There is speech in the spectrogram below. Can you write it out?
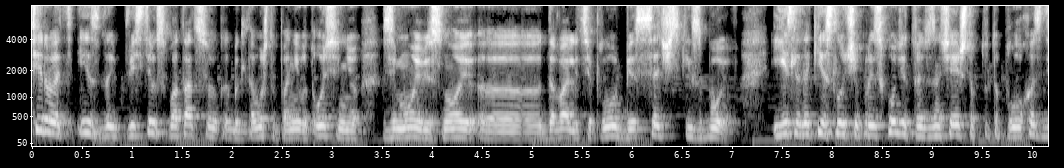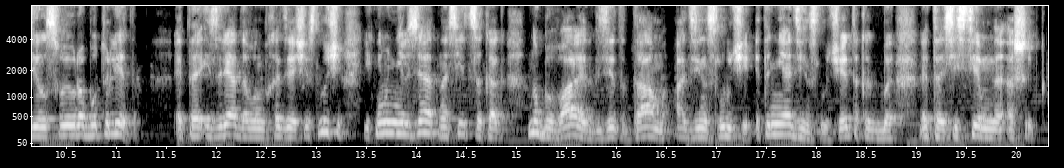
и ввести в эксплуатацию как бы для того, чтобы они вот осенью, зимой, весной э, давали тепло без всяческих сбоев. И если такие случаи происходят, то это означает, что кто-то плохо сделал свою работу летом. Это из ряда вон выходящий случай, и к нему нельзя относиться как, ну, бывает где-то там один случай. Это не один случай, это как бы, это системная ошибка.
